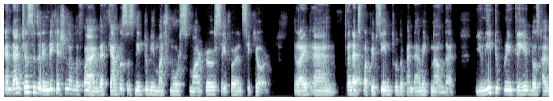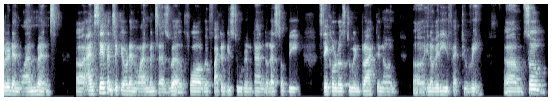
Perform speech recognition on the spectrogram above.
And that just is an indication of the fact that campuses need to be much more smarter, safer, and secure, right? And, and that's what we've seen through the pandemic now, that you need to create those hybrid environments uh, and safe and secured environments as well for the faculty, student, and the rest of the stakeholders to interact in a, uh, in a very effective way. Um, so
